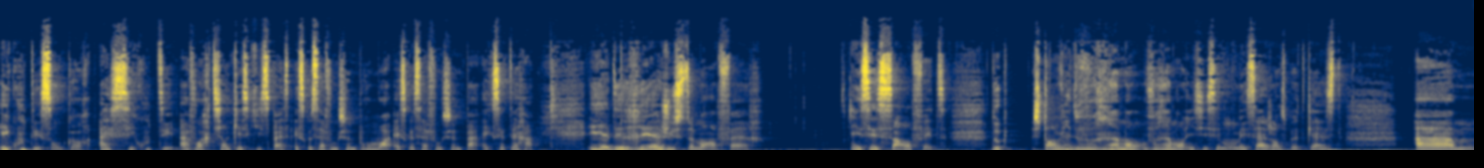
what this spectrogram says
écouter son corps, à s'écouter, à voir tiens, qu'est-ce qui se passe? Est-ce que ça fonctionne pour moi? Est-ce que ça fonctionne pas? Etc. Et il y a des réajustements à faire. Et c'est ça en fait. Donc je t'invite vraiment, vraiment, ici c'est mon message dans ce podcast, à euh,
